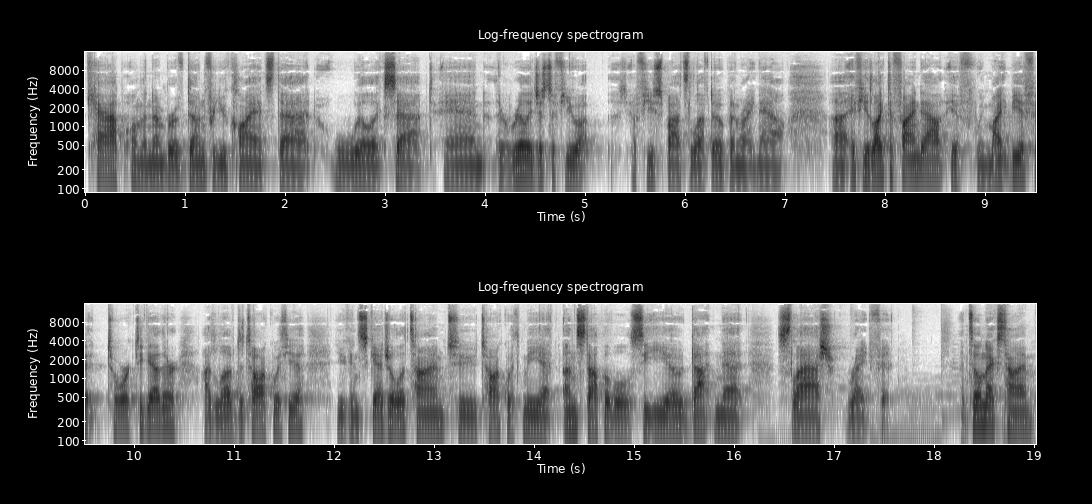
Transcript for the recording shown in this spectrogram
cap on the number of done for you clients that we'll accept, and there are really just a few a few spots left open right now. Uh, if you'd like to find out if we might be a fit to work together, I'd love to talk with you. You can schedule a time to talk with me at unstoppableceo.net slash right fit. Until next time,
